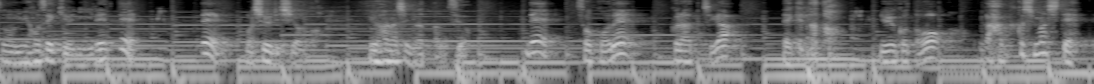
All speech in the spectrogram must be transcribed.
その美保石油に入れて、で、まあ、修理しようという話になったんですよ。で、そこでクラッチが焼けたということを、が発覚しまして、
